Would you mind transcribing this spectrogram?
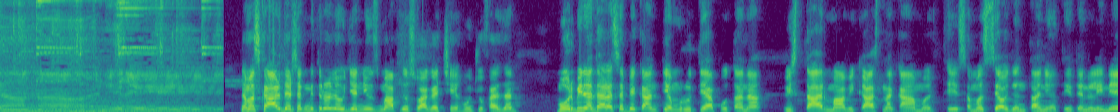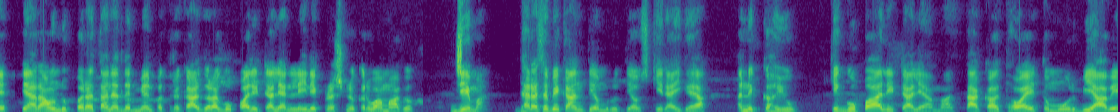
જાનાને રે. નમસ્કાર દર્શક મિત્રો નવજન ન્યૂઝમાં આપનું સ્વાગત છે. હું છું ફૈઝાન. મોરબીના ધારાસભ્ય કાંતિ અમૃતિયા પોતાના વિસ્તારમાં વિકાસના કામ અર્થે સમસ્યાઓ જનતાની હતી. તેને લઈને ત્યાં રાઉન્ડ ઉપર હતા અને દરમિયાન પત્રકાર દ્વારા ગોપાલ ઇટાલિયાને લઈને એક પ્રશ્ન કરવામાં આવ્યો, જેમાં ધારાસભ્ય કાંતિ અમૃતિયા ઉશ્કેરાઈ ગયા અને કહ્યું કે ગોપાલ ઇટાલિયામાં તાકાત હોય તો મોરબી આવે,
